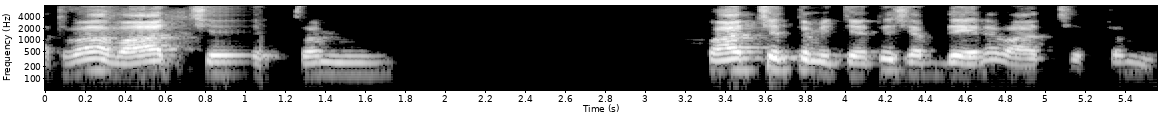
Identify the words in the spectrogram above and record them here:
अथवा वाच्यत्वम्। वाच्यत्वम् इत्येतत् शब्देन वाच्यत्वं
